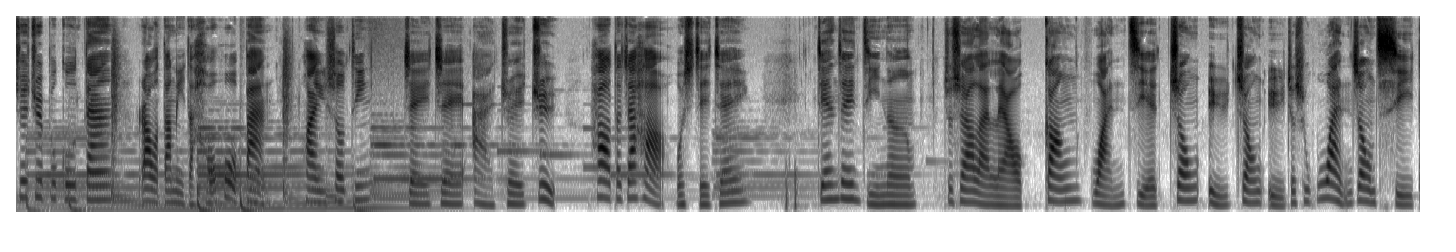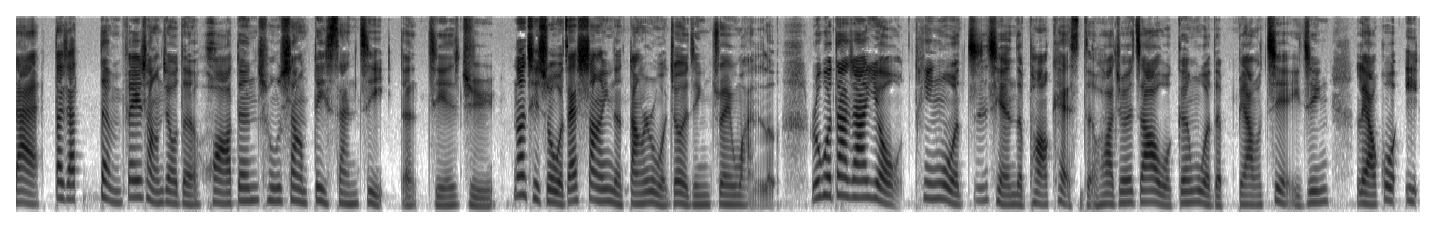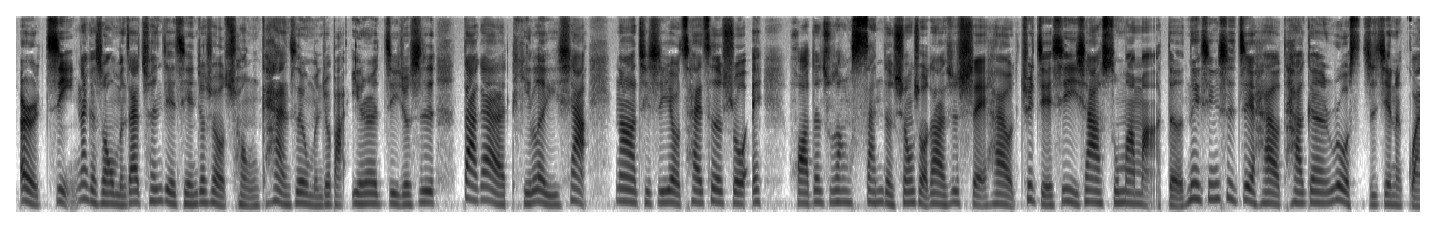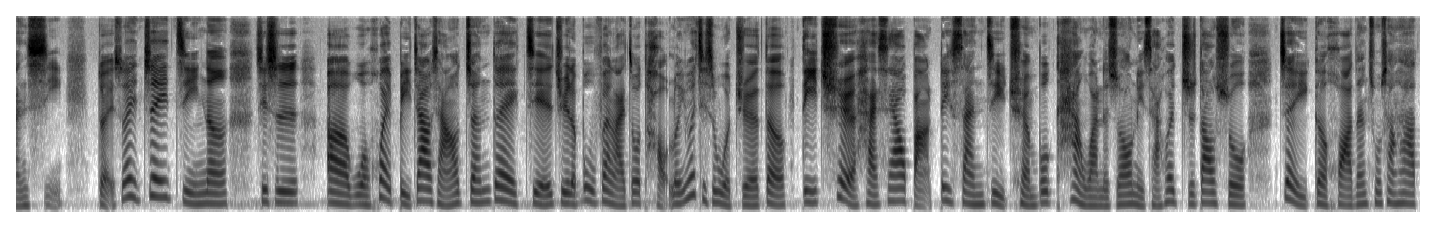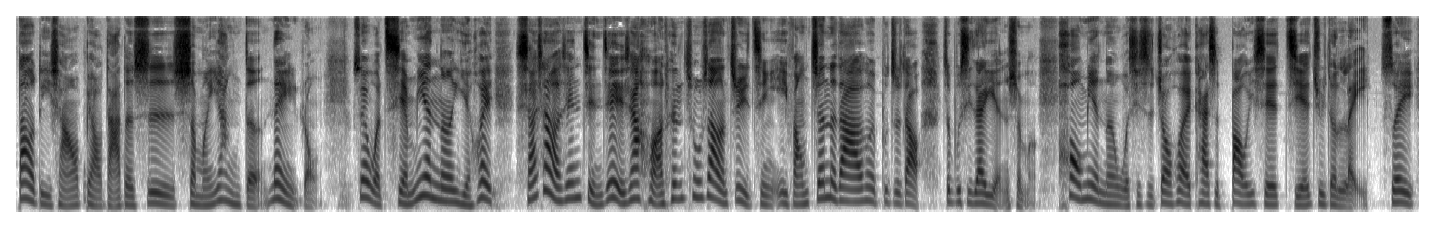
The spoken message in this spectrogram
追剧不孤单，让我当你的好伙伴。欢迎收听 J J 爱追剧。好大家好，我是 J J。今天这一集呢，就是要来聊刚完结，终于终于就是万众期待，大家等非常久的《华灯初上》第三季的结局。那其实我在上映的当日我就已经追完了。如果大家有听我之前的 podcast 的话，就会知道我跟我的表姐已经聊过一二季。那个时候我们在春节前就是有重看，所以我们就把一二季就是大概提了一下。那其实也有猜测说，哎，《华灯初上三》的凶手到底是谁？还有去解析一下苏妈妈的内心世界，还有她跟 Rose 之间的关系。对，所以这一集呢，其实呃，我会比较想要针对结局的部分来做讨论，因为其实我觉得的确还是要把第三季全部看完的时候，你才会知道说这一个华灯初上它到底想要表达的是什么样的内容。所以我前面呢也会小小的先简介一下华灯初上的剧情，以防真的大家会不知道这部戏在演什么。后面呢，我其实就会开始爆一些结局的雷，所以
